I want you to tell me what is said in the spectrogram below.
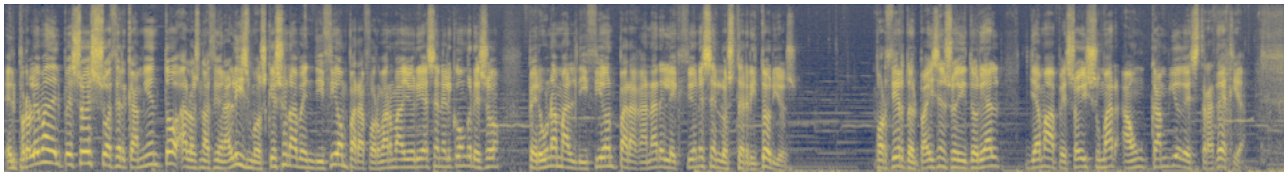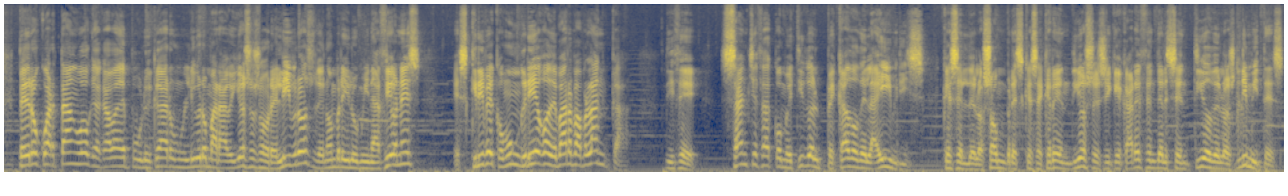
El problema del PSOE es su acercamiento a los nacionalismos, que es una bendición para formar mayorías en el Congreso, pero una maldición para ganar elecciones en los territorios. Por cierto, el país en su editorial llama a PSOE y Sumar a un cambio de estrategia. Pedro Cuartango, que acaba de publicar un libro maravilloso sobre libros, de nombre Iluminaciones, escribe como un griego de barba blanca. Dice, Sánchez ha cometido el pecado de la ibris, que es el de los hombres que se creen dioses y que carecen del sentido de los límites.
